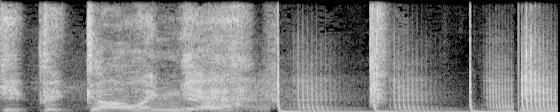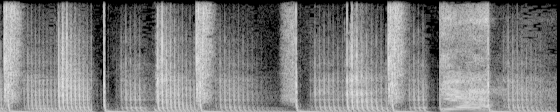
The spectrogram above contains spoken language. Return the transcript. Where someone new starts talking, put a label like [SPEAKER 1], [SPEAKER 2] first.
[SPEAKER 1] keep it going, yeah. Yeah.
